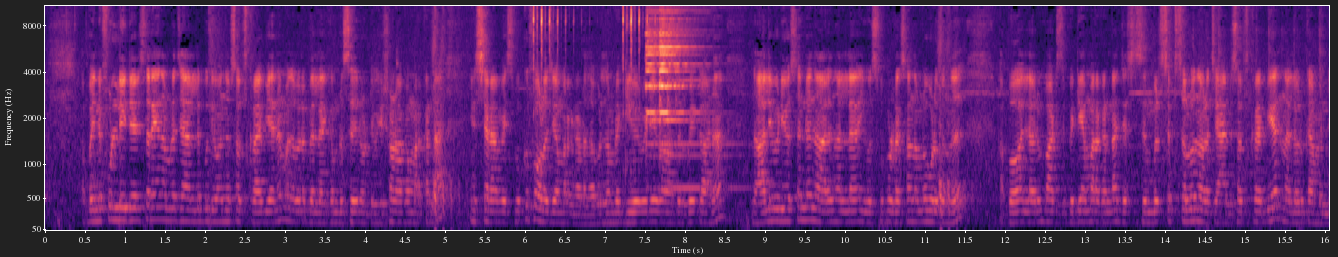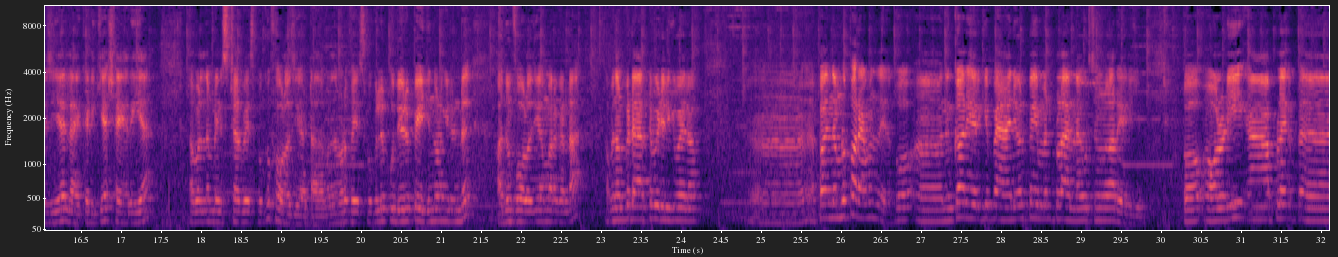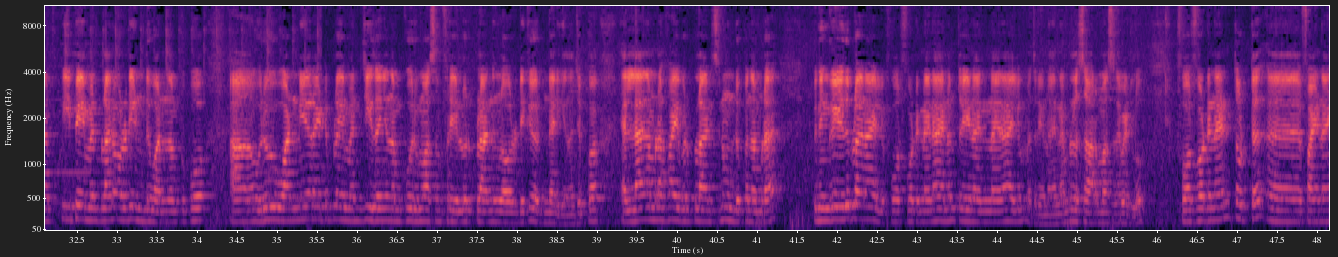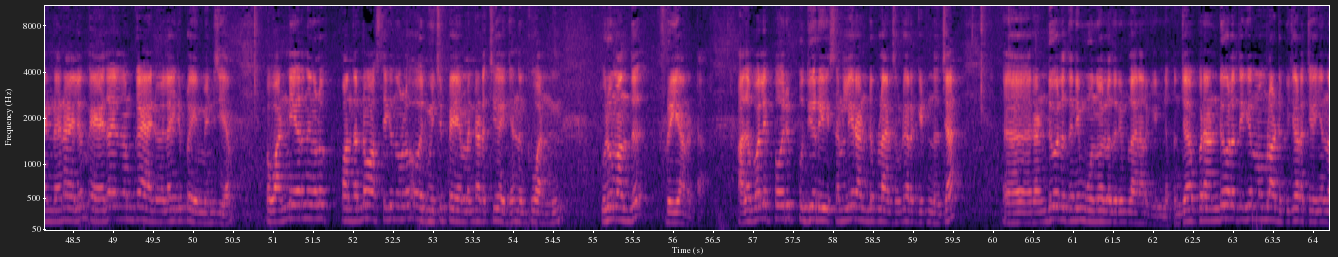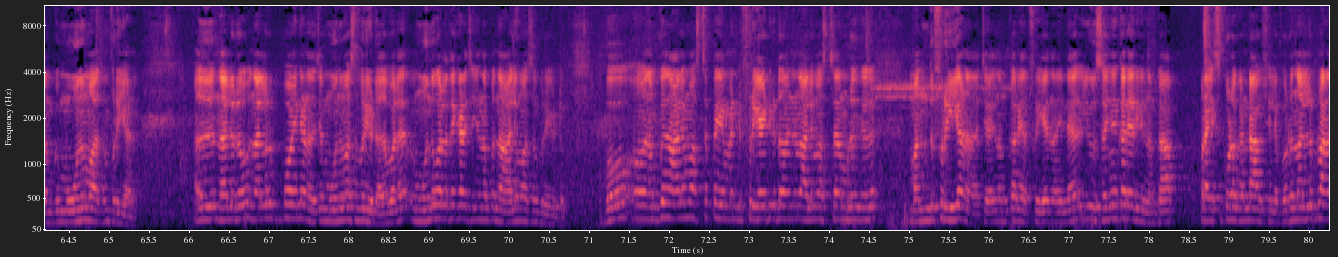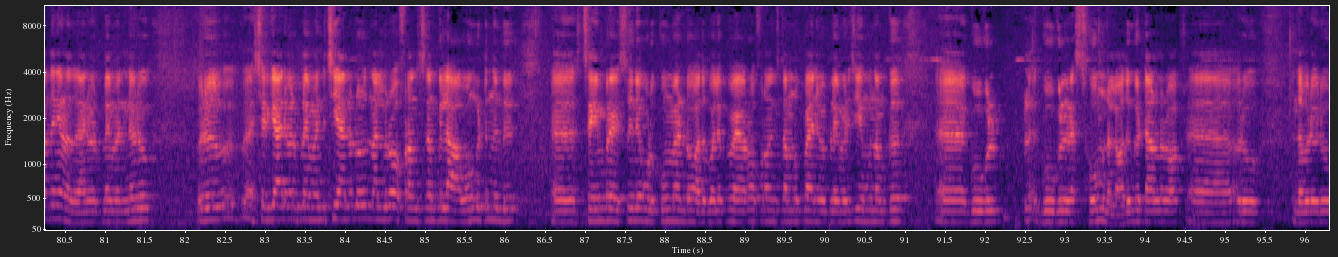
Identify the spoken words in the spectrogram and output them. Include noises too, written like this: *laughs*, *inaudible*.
അപ്പോൾ ഇതിന്റെ ഫുൾ ഡീറ്റെയിൽസ് അറിയാൻ നമ്മുടെ ചാനൽ പുതിയ വന്ന് സബ്സ്ക്രൈബ് ചെയ്യാനും അതുപോലെ ബെല്ലൈക്കം പ്രസ് ചെയ്ത് നോട്ടിഫിക്കേഷൻ ആക്കാൻ മറക്കണ്ട. ഇൻസ്റ്റാഗ്രാം ഫേസ്ബുക്ക് ഫോളോ ചെയ്യാൻ മറക്കണ്ട അതുപോലെ നമ്മുടെ ഗീവ് വീഡിയോ കാണുക. നാല് വീഡിയോസിന്റെ നാല് നല്ല യൂസ്ഫുൾ പ്രൊഡക്ട്സാണ് നമ്മൾ കൊടുക്കുന്നത്. അപ്പോൾ എല്ലാവരും പാർട്ടിസിപ്പേറ്റ് ചെയ്യാൻ മറക്കണ്ട. ജസ്റ്റ് സിമ്പിൾ സ്റ്റെപ്സ് ഉള്ളൂ. നമ്മുടെ ചാനൽ സബ്സ്ക്രൈബ് ചെയ്യുക. നല്ലൊരു കമന്റ് ചെയ്യുക. ലൈക്ക് അടിക്കുക. ഷെയർ ചെയ്യുക. അതുപോലെ നമ്മുടെ ഇൻസ്റ്റാ ഫേസ്ബുക്ക് ഫോളോ ചെയ്യാം കേട്ടോ. അതുപോലെ നമ്മുടെ ഫേസ്ബുക്കിൽ പുതിയൊരു പേജും തുടങ്ങിയിട്ടുണ്ട്. അതും ഫോളോ ചെയ്യാൻ മറക്കണ്ട. അപ്പോൾ നമുക്ക് ഡയറക്റ്റ് വീഡിയോയിലേക്ക് പോയാലോ. അപ്പോൾ നമ്മൾ പറയാൻ വന്നത് അപ്പോൾ നിങ്ങൾക്ക് അറിയായിരിക്കും ഇപ്പോൾ ആനുവൽ പേയ്മെന്റ് പ്ലാനിനെ കുറിച്ച് നിങ്ങൾ അറിയായിരിക്കും ഇപ്പോൾ ഓൾറെഡി ഈ പേയ്മെന്റ് പ്ലാൻ ഓൾറെഡി ഉണ്ട്. വൺ നമുക്കിപ്പോൾ ഒരു വൺ ഇയർ ആയിട്ട് പേയ്മെന്റ് ചെയ്ത് കഴിഞ്ഞാൽ നമുക്ക് ഒരു മാസം ഫ്രീ ഉള്ള ഒരു പ്ലാൻ നിങ്ങൾ ഓൾറെഡി കേട്ടിട്ടുണ്ടായിരിക്കും. എന്ന് ഇപ്പോൾ എല്ലാ നമ്മുടെ ഫൈബർ പ്ലാൻസിനും ഉണ്ട്. ഇപ്പോൾ നമ്മുടെ ഇപ്പോൾ നിങ്ങൾക്ക് ഏത് പ്ലാൻ ആയാലും ഫോർ ഫോർട്ടി നയൻ ആയാലും ത്രീ നയൻ നയൻ ആയാലും ത്രീ നയൻ നയൻ പ്ലസ് ആറ് മാസമേ പറ്റുള്ളൂ. ഫോർ ഫോർട്ടി നയൻ തൊട്ട് ഫൈവ് നയൻ നയൻ ആയാലും ഏതായാലും നമുക്ക് ആനുവലായിട്ട് പേയ്മെന്റ് ചെയ്യാം. ഇപ്പോൾ വൺ ഇയർ നിങ്ങൾ പന്ത്രണ്ട് മാസത്തേക്ക് നിങ്ങൾ ഒരുമിച്ച് പേയ്മെന്റ് അടച്ചു കഴിഞ്ഞാൽ നിങ്ങൾക്ക് വൺ ഒരു മന്ത് ഫ്രീ ആണ് കേട്ടോ അതേപോലെ ഇപ്പോൾ ഒരു പുതിയ റീസെന്റ് രണ്ട് പ്ലാൻസ് കൂടി ഇറക്കിയിട്ടുണ്ട്. വെച്ചാൽ രണ്ട് കൊല്ലത്തിനും മൂന്ന് കൊല്ലത്തിനും പ്ലാൻ ഇറക്കിയിട്ടുണ്ട്. അപ്പം ഇപ്പോൾ രണ്ട് കൊല്ലത്തേക്ക് നമ്മൾ അടുപ്പിച്ച് അടച്ചു കഴിഞ്ഞാൽ നമുക്ക് മൂന്ന് മാസം ഫ്രീ ആണ്. അത് നല്ലൊരു നല്ലൊരു പോയിന്റ് ആണ്. വെച്ചാൽ മൂന്ന് മാസം ഫ്രീ കിട്ടും. അതുപോലെ മൂന്ന് കൊല്ലത്തേക്ക് അടച്ചു കഴിഞ്ഞാൽ നമുക്ക് നാല് മാസം ഫ്രീ കിട്ടും. അപ്പോൾ നമുക്ക് നാല് മാസത്തെ പേയ്മെന്റ് ഫ്രീ ആയിട്ട് കിട്ടുക പറഞ്ഞാൽ നാല് മാസത്തെ നമുക്ക് മന്ത് ഫ്രീ ആണ്. വെച്ചാൽ നമുക്കറിയാം ഫ്രീ ആണ്. അതിന്റെ യൂസേജ് നമുക്ക് അറിയായിരിക്കും നമുക്ക് ആ പ്രൈസ് കൊടുക്കേണ്ട ആവശ്യമില്ല. അപ്പോൾ ഒരു നല്ലൊരു പ്ലാൻ തന്നെയാണ്. ആനുവൽ പേയ്മെന്റിന് ഒരു ഒരു ശരിക്കും ആനുവൽ പേയ്മെന്റ് ചെയ്യാനുള്ള നല്ലൊരു ഓഫർ എന്ന് വെച്ചാൽ നമുക്ക് ലാഭവും കിട്ടുന്നുണ്ട്. സെയിം പ്രൈസിന് കൊടുക്കും വേണ്ടോ? അതുപോലെ വേറെ ഓഫർ എന്ന് വെച്ചാൽ നമ്മളിപ്പോൾ ആനുവൽ പേയ്മെന്റ് ചെയ്യുമ്പോൾ നമുക്ക് ഗൂഗിൾ ഗൂഗിൾ നെസ്റ്റ് ഹോം ഉണ്ടല്ലോ അതും കിട്ടാനുള്ള ഒരു ഒരു എന്താ പറയുക ഒരു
